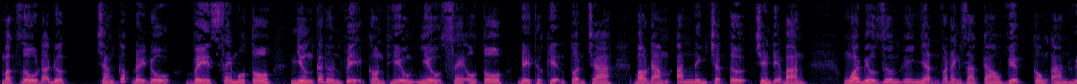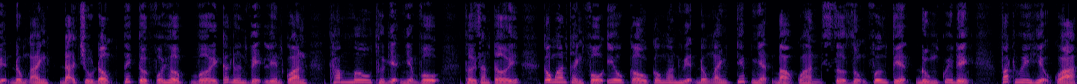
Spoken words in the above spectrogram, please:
Mặc dù đã được trang cấp đầy đủ về xe mô tô nhưng các đơn vị còn thiếu nhiều xe ô tô để thực hiện tuần tra, bảo đảm an ninh trật tự trên địa bàn. Ngoài biểu dương ghi nhận và đánh giá cao việc Công an huyện Đông Anh đã chủ động tích cực phối hợp với các đơn vị liên quan tham mưu thực hiện nhiệm vụ, thời gian tới, Công an thành phố yêu cầu Công an huyện Đông Anh tiếp nhận bảo quản sử dụng phương tiện đúng quy định, phát huy hiệu quả,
